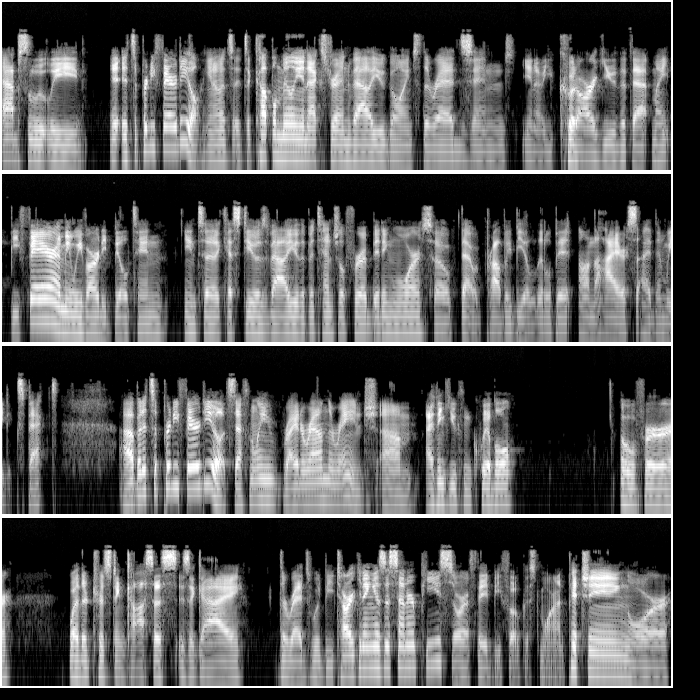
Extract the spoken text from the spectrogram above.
absolutely it's a pretty fair deal. You know, it's it's a couple million extra in value going to the Reds, and you know you could argue that that might be fair. I mean, we've already built in into Castillo's value the potential for a bidding war, so that would probably be a little bit on the higher side than we'd expect. Uh, but it's a pretty fair deal. It's definitely right around the range. Um, I think you can quibble over whether Triston Casas is a guy the Reds would be targeting as a centerpiece, or if they'd be focused more on pitching or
